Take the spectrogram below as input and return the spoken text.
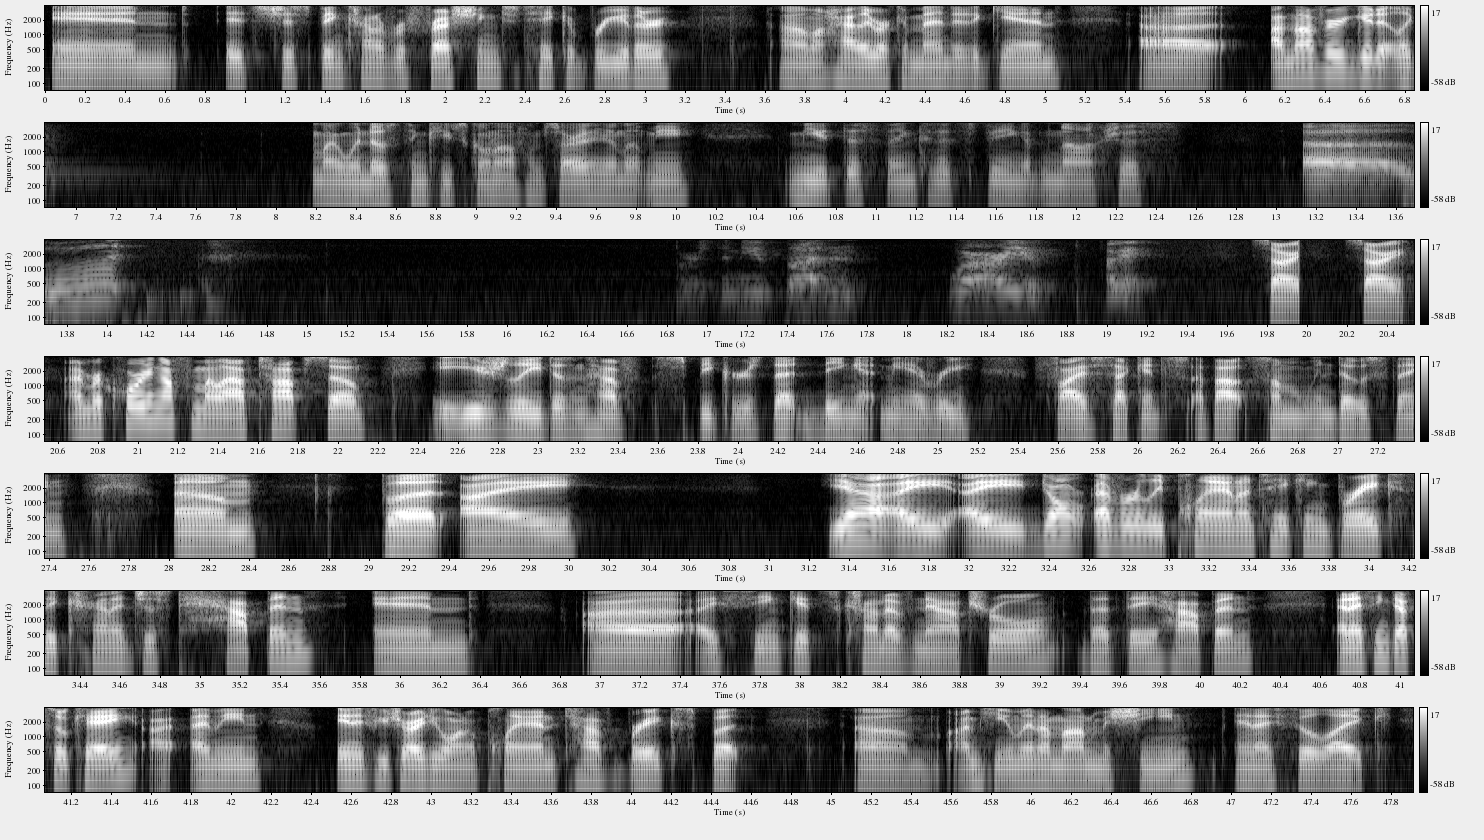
and it's just been kind of refreshing to take a breather. Um, I highly recommend it again. Uh, I'm not very good at like my Windows thing keeps going off. I'm sorry. Let me mute this thing because it's being obnoxious. Uh, where's the mute button? Where are you? Okay. Sorry, sorry. I'm recording off of my laptop, so it usually doesn't have speakers that ding at me every five seconds about some Windows thing. Um, but I yeah, I I don't ever really plan on taking breaks. They kind of just happen and uh, I think it's kind of natural that they happen, and I think that's okay. I, I mean, in the future, I do want to plan to have breaks, but Um, I'm human. I'm not a machine, and I feel like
